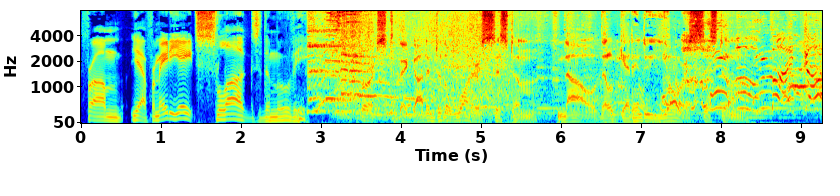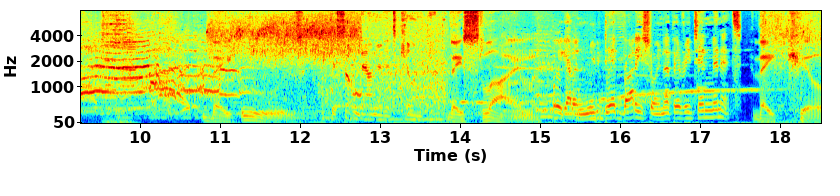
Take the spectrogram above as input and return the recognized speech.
from yeah from '88. Slugs, the movie. First, they got into the water system. Now they'll get into your system. Oh my god! They ooze. There's something down there that's killing people. They slime. We got a new dead body showing up every 10 minutes. They kill.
